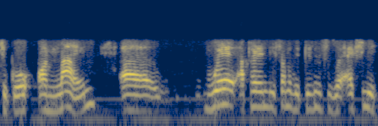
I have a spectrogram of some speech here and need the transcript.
to go online uh, where apparently some of the businesses were actually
